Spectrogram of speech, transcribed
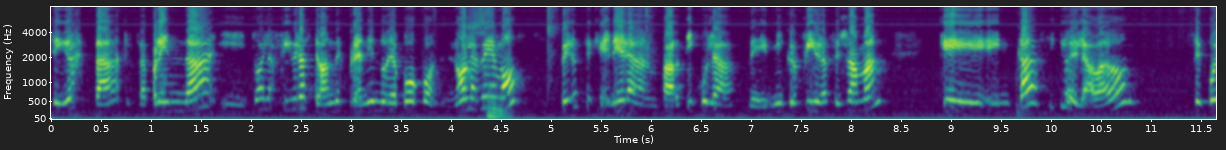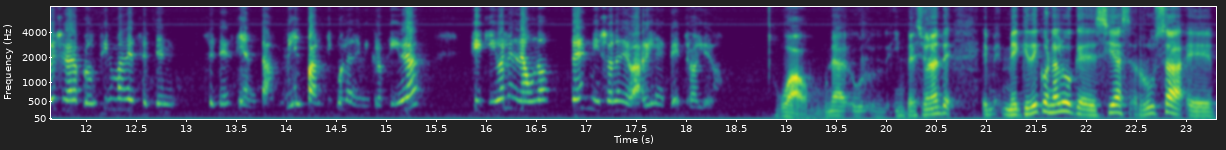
se gasta esta prenda y todas las fibras se van desprendiendo de a poco. No las vemos, pero se generan partículas de microfibras, se llaman, que en cada ciclo de lavado se puede llegar a producir más de 700.000 partículas de microfibras que equivalen a unos 3 millones de barriles de petróleo. Wow, una, impresionante. Eh, me quedé con algo que decías, Rusa, eh,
